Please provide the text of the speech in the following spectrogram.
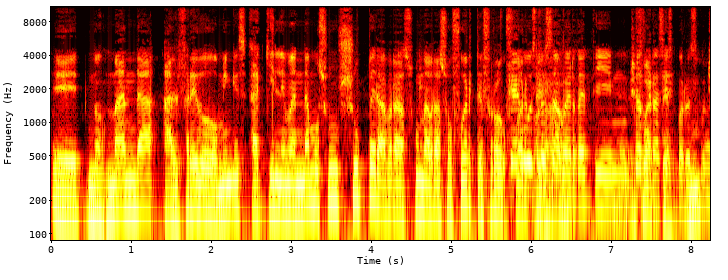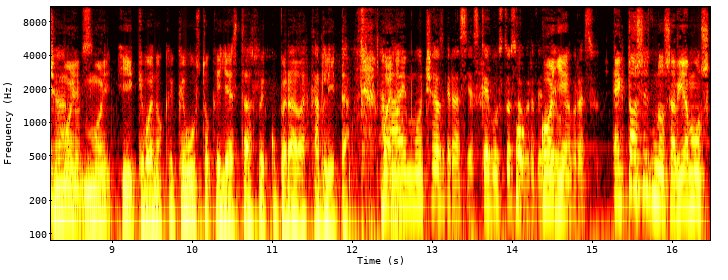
Eh, nos manda Alfredo Domínguez, a quien le mandamos un súper abrazo, un abrazo fuerte, fro- Qué fuerte. gusto saber de ti. Muchas Fuerte. gracias por Muy, escucharnos. muy, y qué bueno, que qué gusto que ya estás recuperada, Carlita. Bueno, Ay, muchas gracias. Qué gusto saber de ti. oye, Un abrazo. entonces nos habíamos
